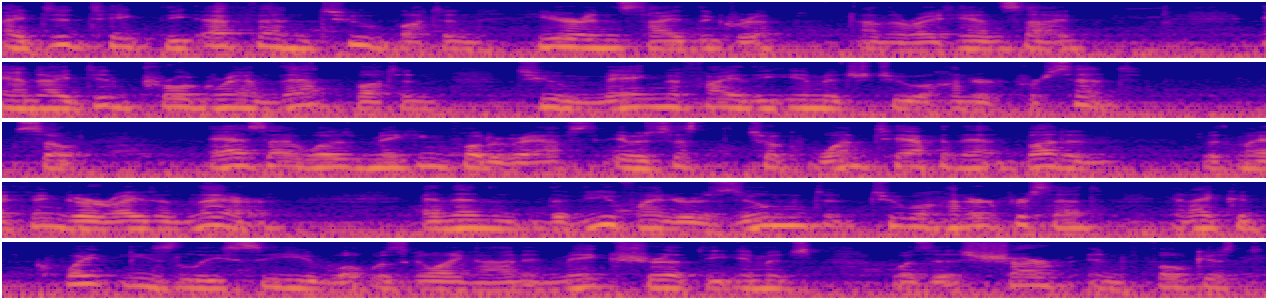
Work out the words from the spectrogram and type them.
I did take the FN2 button here inside the grip on the right hand side, and I did program that button to magnify the image to 100%. So as I was making photographs, it was just took one tap of that button with my finger right in there. And then the viewfinder zoomed to 100% and I could quite easily see what was going on and make sure that the image was as sharp and focused,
